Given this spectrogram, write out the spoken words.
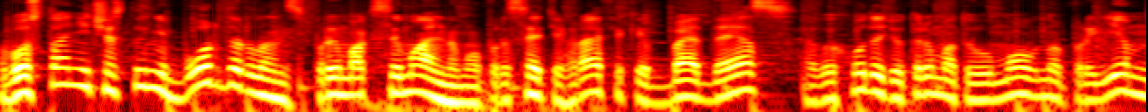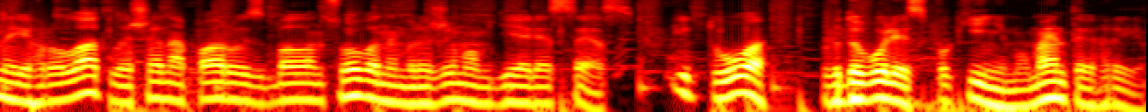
В останній частині Borderlands при максимальному пресеті графіки BDS виходить отримати умовно приємний ігролад лише на пару із збалансованим режимом DLSS, і то в доволі спокійні моменти гри,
